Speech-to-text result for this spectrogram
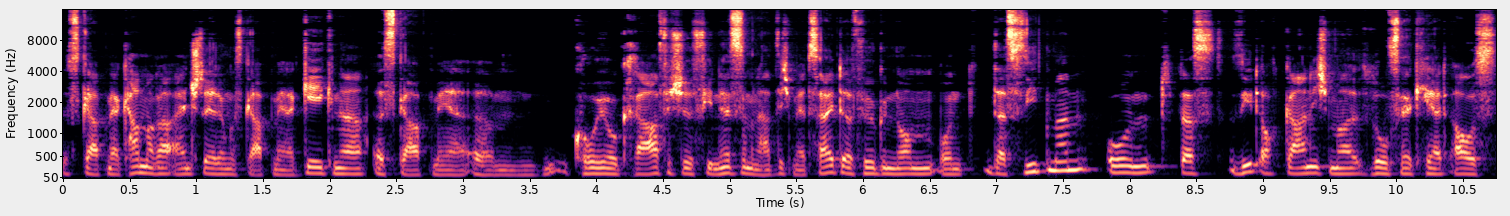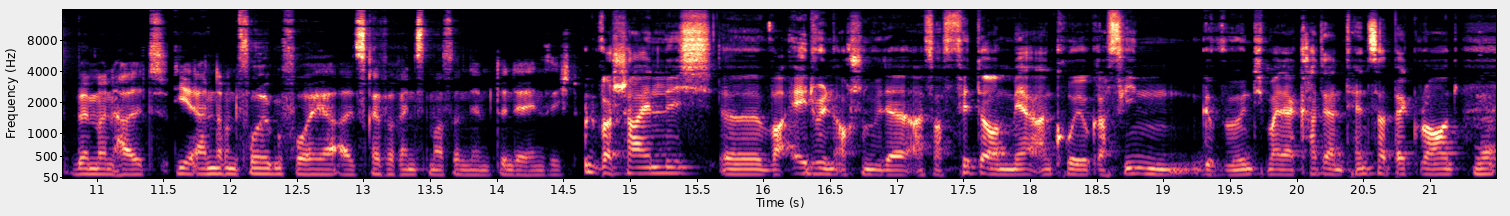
Es gab mehr Kameraeinstellungen, es gab mehr Gegner, es gab mehr ähm, choreografische Finesse, man hat sich mehr Zeit dafür genommen und das sieht man und das sieht auch gar nicht mal so verkehrt aus, wenn man halt die anderen Folgen vorher als Referenzmasse nimmt in der Hinsicht. Und wahrscheinlich äh, war Adrian auch schon wieder einfach fitter und mehr an Choreografien gewöhnt. Ich meine, er hat ja einen Tänzer-Background, ja.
